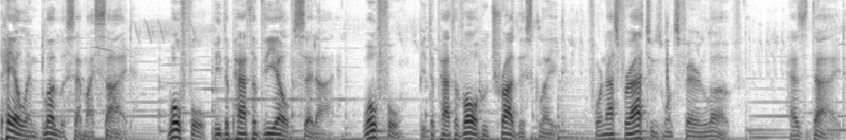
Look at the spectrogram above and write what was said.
pale and bloodless at my side. Woeful be the path of the elves, said I. Woeful be the path of all who trod this glade, for Nosferatu's once fair love has died.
